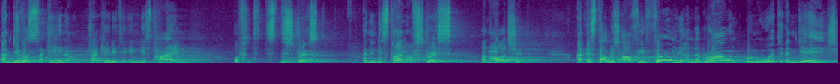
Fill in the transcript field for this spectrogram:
and give us sakina tranquility in this time of distress and in this time of stress and hardship and establish our feet firmly on the ground when we were to engage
